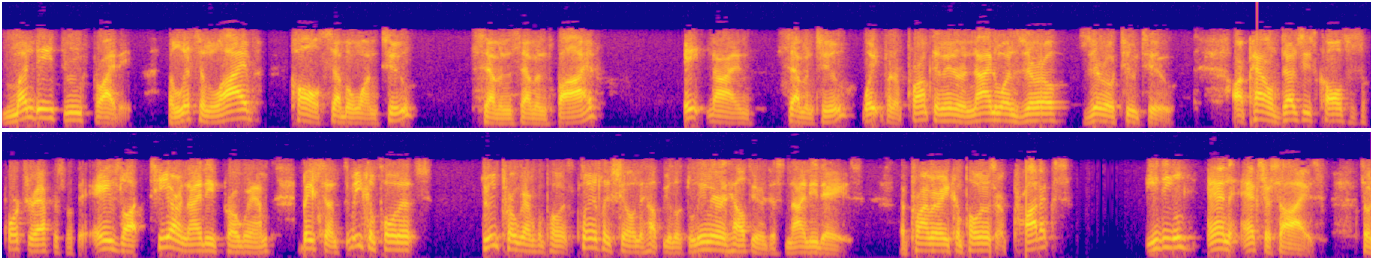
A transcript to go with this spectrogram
Monday through Friday. To listen live, call 712 775 8972. Wait for the prompt and enter 910022. Our panel does these calls to support your efforts with the ageLOC TR90 program based on three components, three program components clinically shown to help you look leaner and healthier in just 90 days. The primary components are products, eating, and exercise. So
